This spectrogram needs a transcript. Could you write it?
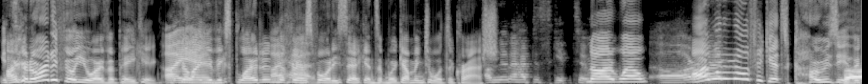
It's I a- can already feel you over peaking. I, I feel like you've exploded in I the first 40 seconds and we're coming towards a crash. I'm gonna have to skip to. no, what- well, All I want to know if it gets cozier because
